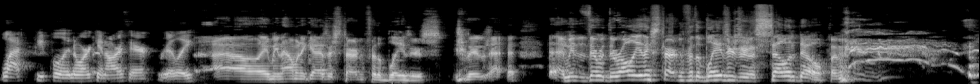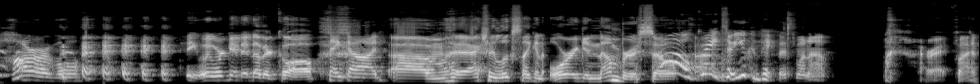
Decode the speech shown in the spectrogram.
black people in Oregon are there, really? Uh, I mean, how many guys are starting for the Blazers? They're- I mean, they're they're all either starting for the Blazers or just selling dope. I mean. Horrible. anyway, we're getting another call. Thank God. Um, it actually looks like an Oregon number, so. Oh, great. So you can pick this one up. All right, fine.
